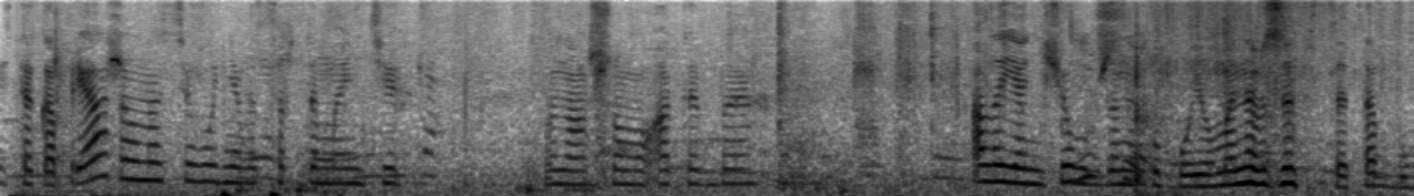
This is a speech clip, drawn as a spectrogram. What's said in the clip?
Ось така пряжа у нас сьогодні в асортименті у нашому АТБ. Але я нічого вже не купую, у мене вже все табу.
